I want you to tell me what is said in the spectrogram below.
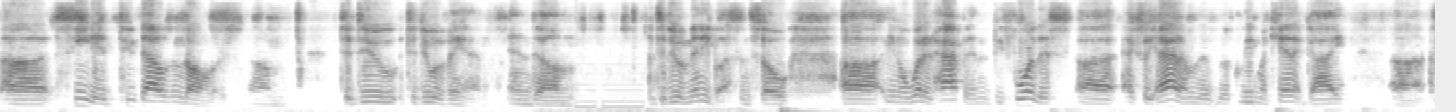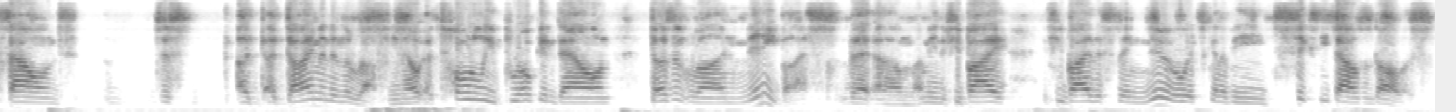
uh, seeded two thousand um, dollars to do to do a van and um, to do a minibus. And so, uh, you know, what had happened before this? Uh, actually, Adam, the, the lead mechanic guy, uh, found just a, a, diamond in the rough. You know, a totally broken down, doesn't run minibus. That um, I mean, if you buy if you buy this thing new, it's going to be sixty thousand um, dollars.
